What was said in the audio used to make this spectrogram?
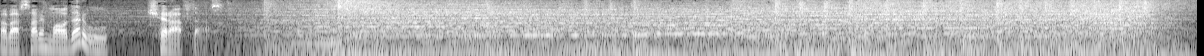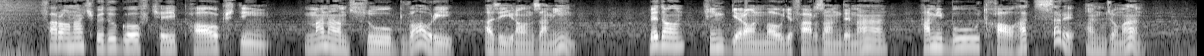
و بر سر مادر او چه رفته است. فرانک بدو گفت که پاک دین منم سوگواری از ایران زمین. بدان که این گرانمای فرزند من همی بود خواهد سر انجمن.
